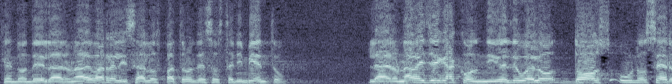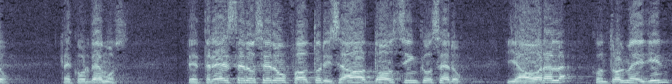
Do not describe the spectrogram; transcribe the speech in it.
que en donde la aeronave va a realizar los patrones de sostenimiento. La aeronave llega con nivel de vuelo 210. Recordemos, de 300 fue autorizado a 250 y ahora Control Medellín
